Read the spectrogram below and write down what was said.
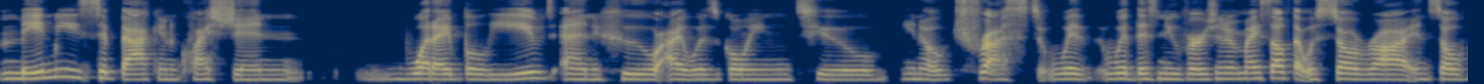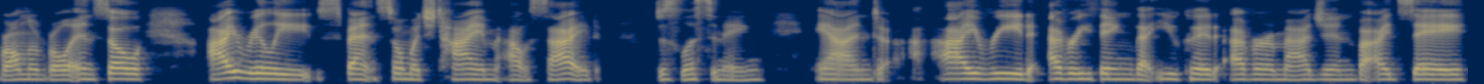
made me sit back and question what I believed and who I was going to, you know, trust with with this new version of myself that was so raw and so vulnerable. And so I really spent so much time outside just listening and I read everything that you could ever imagine. But I'd say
